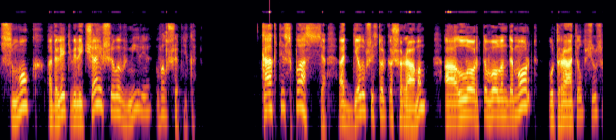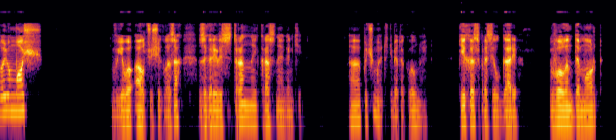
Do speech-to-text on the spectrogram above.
смог одолеть величайшего в мире волшебника? Как ты спасся, отделавшись только шрамом, а лорд Волан-де-Морт утратил всю свою мощь? В его алчущих глазах загорелись странные красные огоньки. — А почему это тебя так волнует? — тихо спросил Гарри. — Волан-де-Морт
